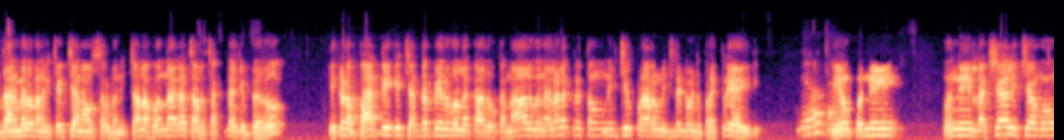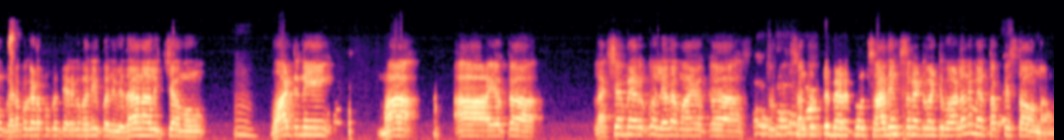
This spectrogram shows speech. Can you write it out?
దాని మీద మనకి చర్చ అనవసరం అని. చాలా హోందాగా చాలా చక్కగా చెప్పారు. ఇక్కడ పార్టీకి చెడ్డ పేరు వల్ల కాదు ఒక నాలుగు నెలల క్రితం నుంచి ప్రారంభించినటువంటి ప్రక్రియ ఇది. మేము కొన్ని కొన్ని లక్ష్యాలు ఇచ్చాము గడప గడపకు తిరగమని కొన్ని విధానాలు ఇచ్చాము. వాటిని మా ఆ యొక్క లక్ష్యం మేరకు లేదా మా యొక్క తృప్తి- సంతృప్తి మేరకు సాధించినటువంటి వాళ్ళని మేము తప్పిస్తా ఉన్నాం.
